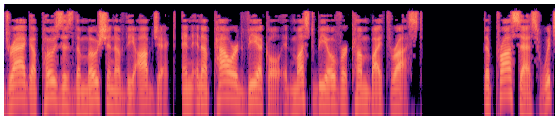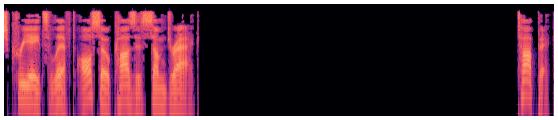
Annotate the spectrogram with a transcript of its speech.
drag opposes the motion of the object, and in a powered vehicle it must be overcome by thrust. The process which creates lift also causes some drag. Topic:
